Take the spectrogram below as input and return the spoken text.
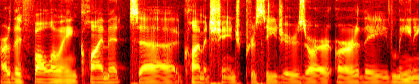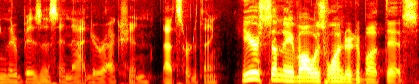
Are they following climate uh, climate change procedures, or, or are they leaning their business in that direction? That sort of thing. Here's something I've always wondered about this.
